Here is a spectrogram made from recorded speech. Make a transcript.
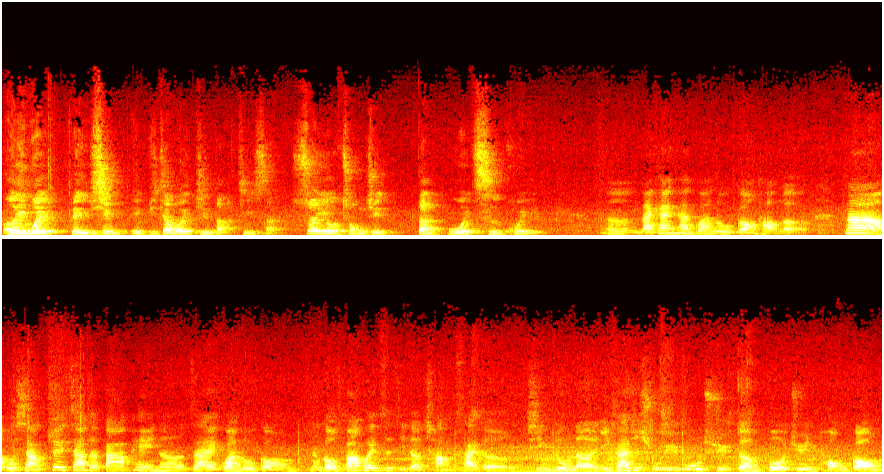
而因为本性也比较会精打细算，虽有冲劲，但不会吃亏。嗯，来看看官禄宫好了。那我想最佳的搭配呢，在官禄宫能够发挥自己的长才的星度呢，应该是属于武曲跟破军同宫。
